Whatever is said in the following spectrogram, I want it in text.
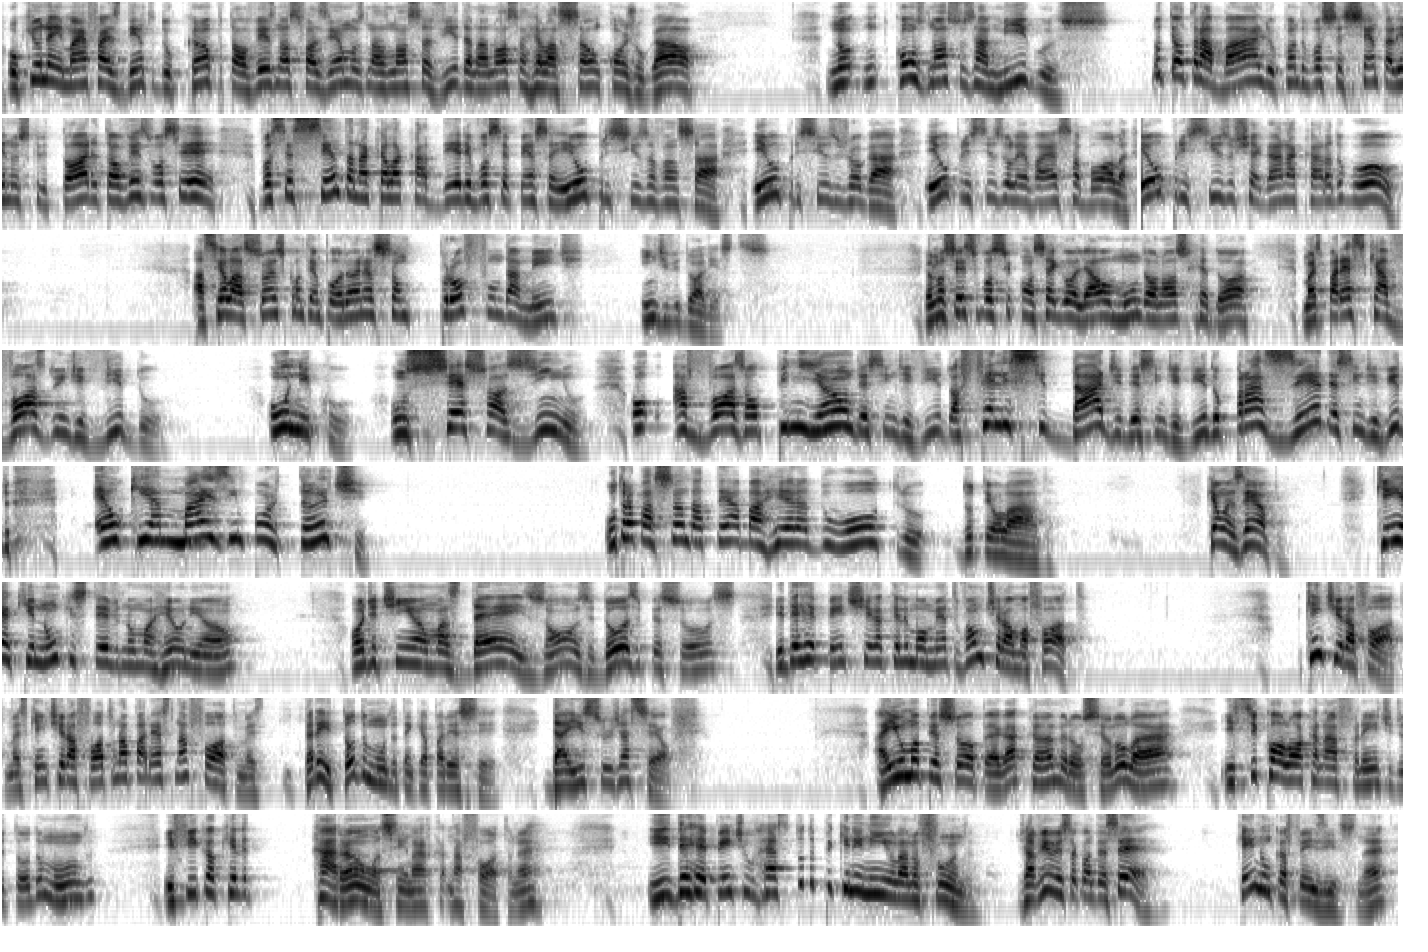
O que o Neymar faz dentro do campo, talvez nós fazemos na nossa vida, na nossa relação conjugal, no, com os nossos amigos, no teu trabalho, quando você senta ali no escritório, talvez você você senta naquela cadeira e você pensa: eu preciso avançar, eu preciso jogar, eu preciso levar essa bola, eu preciso chegar na cara do gol. As relações contemporâneas são profundamente individualistas. Eu não sei se você consegue olhar o mundo ao nosso redor, mas parece que a voz do indivíduo único, um ser sozinho, a voz, a opinião desse indivíduo, a felicidade desse indivíduo, o prazer desse indivíduo, é o que é mais importante, ultrapassando até a barreira do outro do teu lado. Quer um exemplo? Quem aqui nunca esteve numa reunião onde tinha umas 10, 11, 12 pessoas e de repente chega aquele momento, vamos tirar uma foto? Quem tira a foto? Mas quem tira a foto não aparece na foto. Mas peraí, todo mundo tem que aparecer. Daí surge a selfie. Aí uma pessoa pega a câmera, o celular, e se coloca na frente de todo mundo, e fica aquele carão assim na, na foto, né? E de repente o resto tudo pequenininho lá no fundo. Já viu isso acontecer? Quem nunca fez isso, né?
